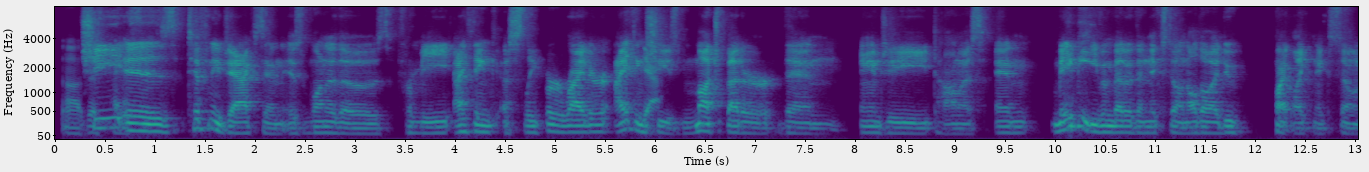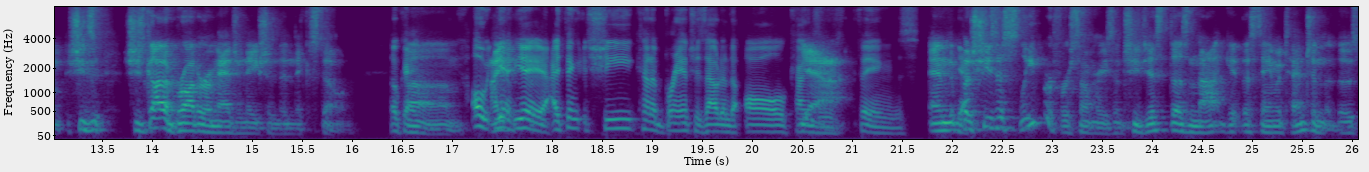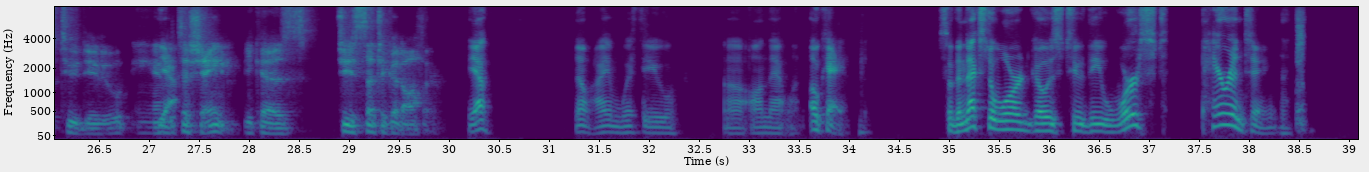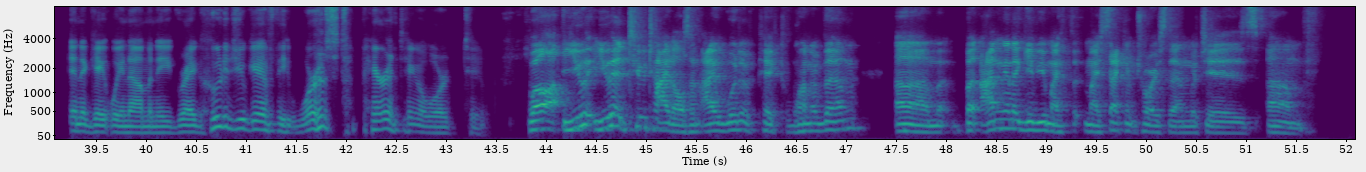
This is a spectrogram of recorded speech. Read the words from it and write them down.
uh she past- is Tiffany Jackson is one of those for me. I think a sleeper writer. I think Yeah. she's much better than Angie Thomas, and maybe even better than Nic Stone. Although I do quite like Nic Stone. She's she's got a broader imagination than Nic Stone. okay Um, oh I- yeah yeah yeah i think she kind of branches out into all kinds Yeah. of things and Yeah. but she's a sleeper for some reason. She just does not get the same attention that those two do, and Yeah. it's a shame because she's such a good author. Yeah. No, I am with you uh, on that one. Okay. So the next award goes to the worst parenting in a Gateway nominee. Greg, who did you give the worst parenting award to? Well, you you had two titles, and I would have picked one of them. Um, but I'm gonna give you my th- my second choice then, which is um,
